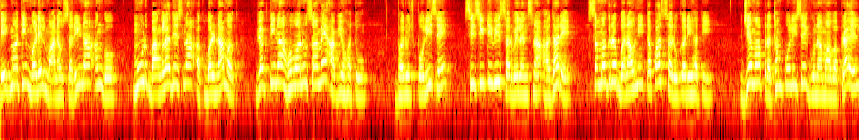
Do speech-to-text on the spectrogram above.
બેગમાંથી મળેલ માનવ શરીરના અંગો મૂળ બાંગ્લાદેશના અકબર નામક વ્યક્તિના હોવાનું સામે આવ્યું હતું. ભરૂચ પોલીસે સીસીટીવી સર્વેલન્સના આધારે સમગ્ર બનાવની તપાસ શરૂ કરી હતી, જેમાં પ્રથમ પોલીસે ગુનામાં વપરાયેલ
